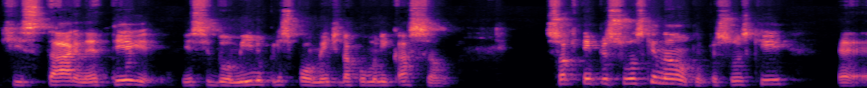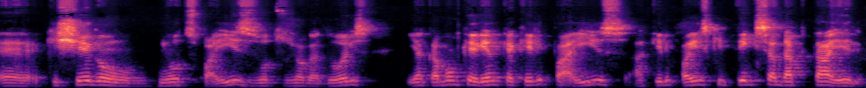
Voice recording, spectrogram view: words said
que estar, né? Ter esse domínio, principalmente da comunicação. Só que tem pessoas que não, tem pessoas que é, é, que chegam em outros países, outros jogadores, e acabam querendo que aquele país, aquele país que tem que se adaptar a ele.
